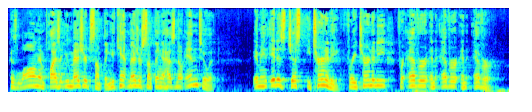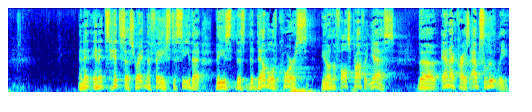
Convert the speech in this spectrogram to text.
because long implies that you measured something. You can't measure something that has no end to it. I mean, it is just eternity, for eternity, forever and ever and ever. And it, and it hits us right in the face to see that these, this, the devil, of course, you know, the false prophet, yes, the Antichrist, absolutely.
